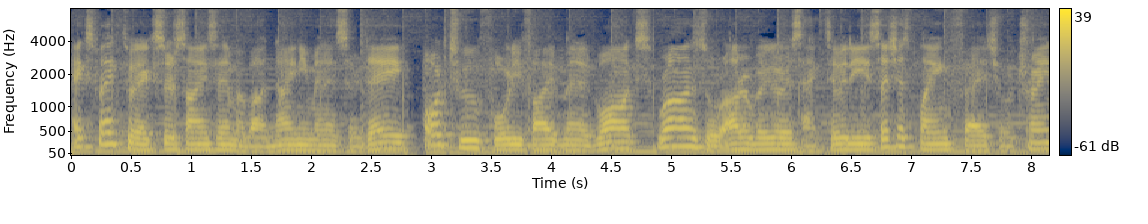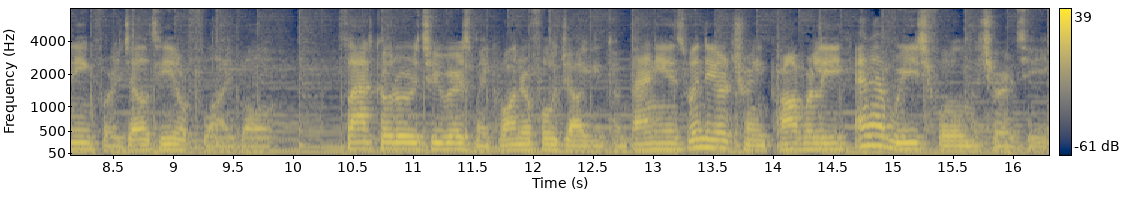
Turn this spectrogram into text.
Expect to exercise him about 90 minutes a day or two 45 minute walks, runs or other vigorous activities such as playing fetch or training for agility or fly ball. Flat-coated retrievers make wonderful jogging companions when they are trained properly and have reached full maturity.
